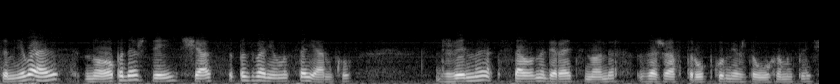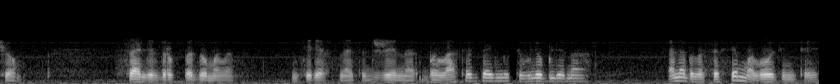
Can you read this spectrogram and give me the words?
«Сомневаюсь, но подожди, сейчас позвоню на стоянку». Джина стала набирать номер, зажав трубку между ухом и плечом. Салли вдруг подумала, интересно, эта Джина была когда-нибудь влюблена? Она была совсем молоденькая,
